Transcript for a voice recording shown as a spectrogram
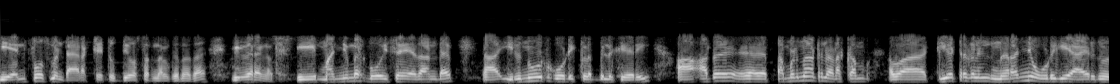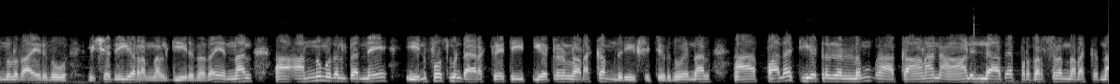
ഈ എൻഫോഴ്സ്മെന്റ് ഡയറക്ടറേറ്റ് ഉദ്യോഗസ്ഥർ നൽകുന്നത്. വിവരങ്ങൾ. ഈ മഞ്ഞുമൽ ബോയ്സ് ഏതാണ്ട് ഇരുന്നൂറ് കോടി ക്ലബിൽ കയറി അത് തമിഴ്നാട്ടിലടക്കം തിയേറ്ററുകളിൽ നിറഞ്ഞു ഓടുകയായിരുന്നു എന്നുള്ളതായിരുന്നു വിശദീകരണം നൽകിയിരുന്നത്. എന്നാൽ അന്നു മുതൽ തന്നെ ഇൻഫോഴ്സ്മെന്റ് എൻഫോഴ്സ്മെന്റ് ഡയറക്ടറേറ്റ് ഈ തിയേറ്ററുകളിലടക്കം നിരീക്ഷിച്ചിരുന്നു. എന്നാൽ പല തിയേറ്ററുകളിലും കാണാൻ ആളില്ലാതെ പ്രദർശനം നടക്കുന്ന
